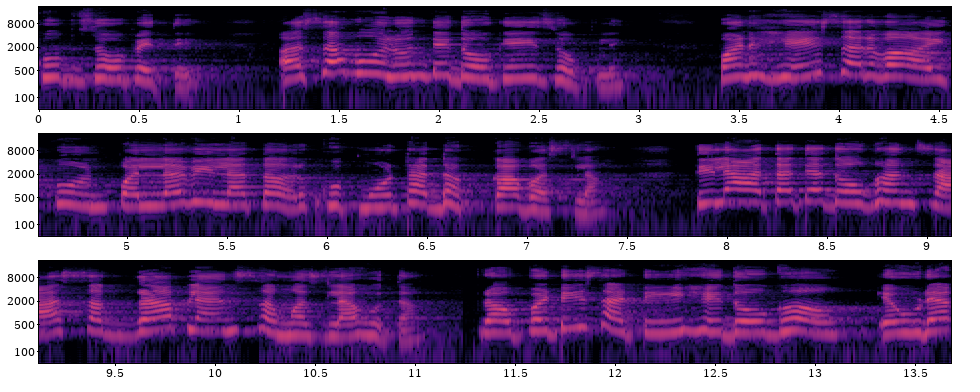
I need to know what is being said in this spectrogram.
खूप झोप येते. असं बोलून ते दोघेही झोपले. पण हे सर्व ऐकून पल्लवीला तर खूप मोठा धक्का बसला. तिला आता त्या दोघांचा सगळा प्लॅन समजला होता. प्रॉपर्टीसाठी हे दोघं एवढ्या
